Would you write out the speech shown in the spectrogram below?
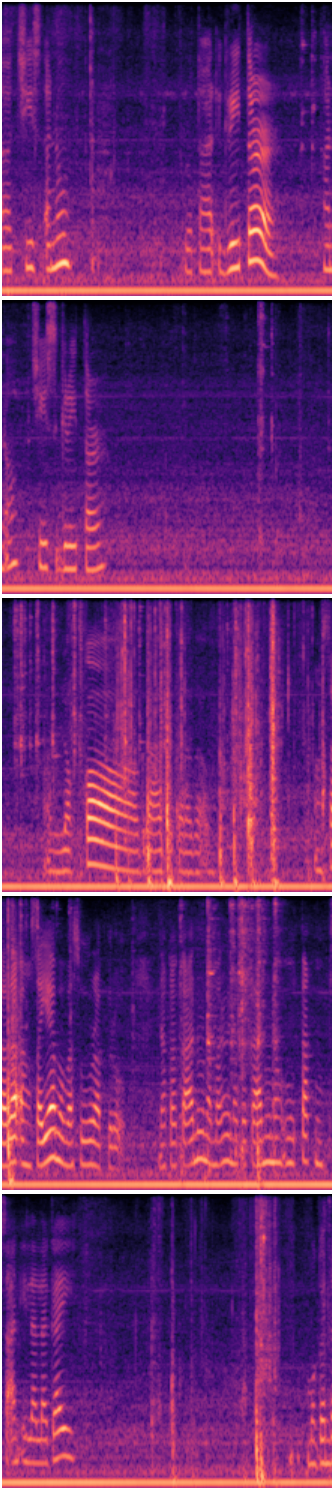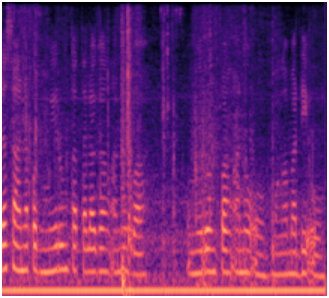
uh, cheese ano? Grater. Ano? Cheese grater. Hala ka, grabe talaga. Oh. Ang sara, ang saya mamasura pero nakakaano naman, nakakaano ng utak kung saan ilalagay maganda sana pag mayroon ka talagang ano ba mayroon pang ano oh, mga madi oh.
